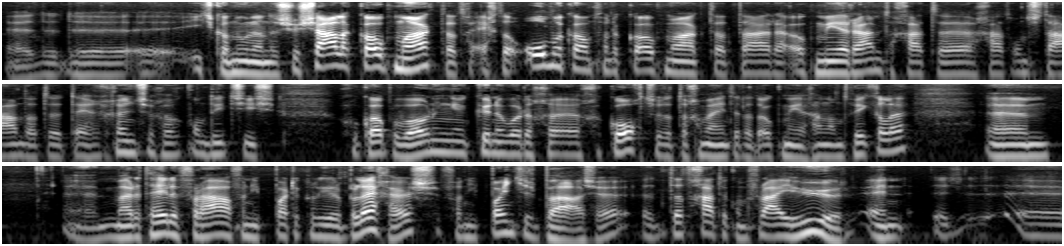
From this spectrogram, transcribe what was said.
eh, de, de, iets kan doen aan de sociale koopmarkt. Dat echt de onderkant van de koopmarkt, dat daar ook meer ruimte gaat, eh, gaat ontstaan. Dat er tegen gunstige condities goedkope woningen kunnen worden ge- gekocht. Zodat de gemeenten dat ook meer gaan ontwikkelen. Ehm, eh, maar het hele verhaal van die particuliere beleggers, van die pandjesbazen, eh, dat gaat ook om vrije huur. En, eh,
